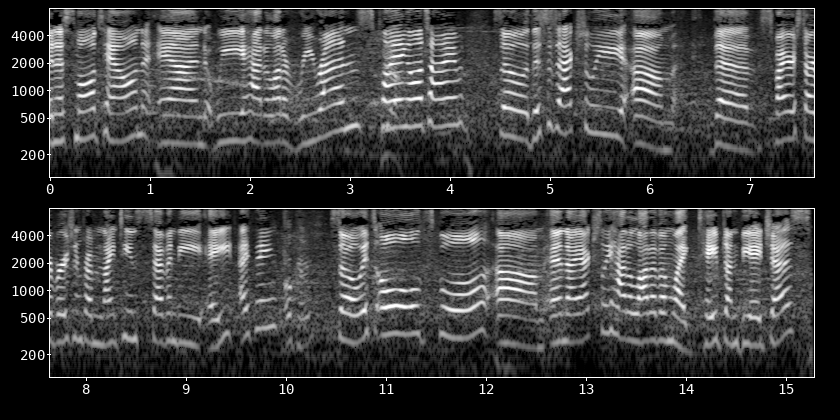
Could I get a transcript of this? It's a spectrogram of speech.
in a small town and we had a lot of reruns playing all the time. So this is actually um, the Firestar version from 1978, I think. Okay. So it's old school, um, and I actually had a lot of them like taped on VHS,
